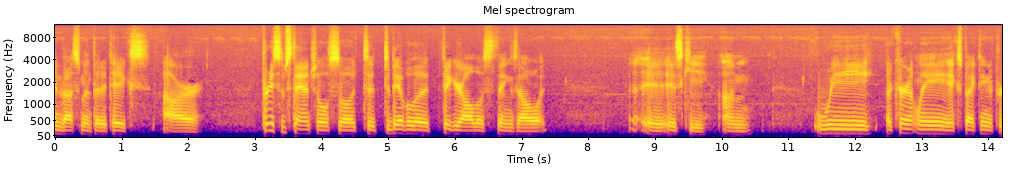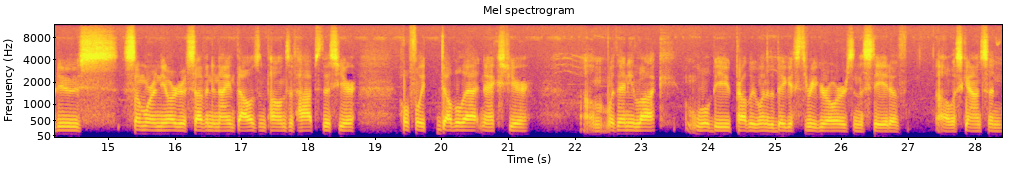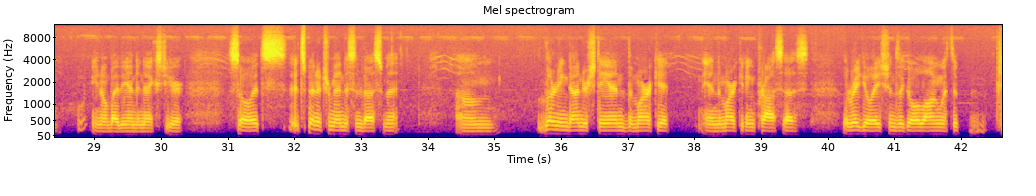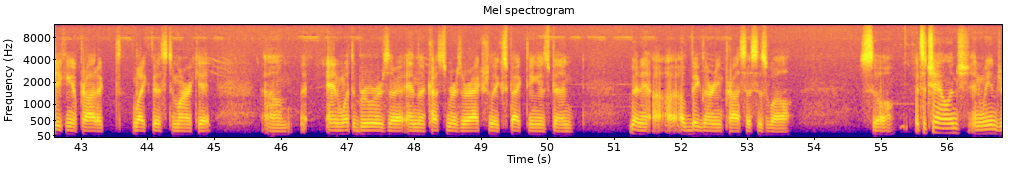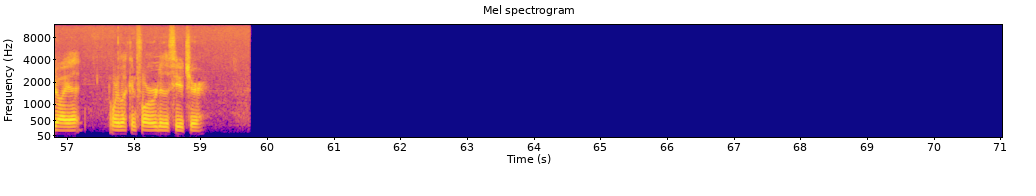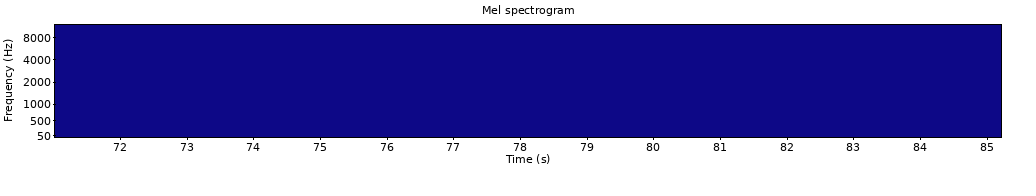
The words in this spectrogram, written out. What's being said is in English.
investment that it takes are pretty substantial so to, to be able to figure all those things out is key. Um, we are currently expecting to produce somewhere in the order of seven to 9,000 pounds of hops this year. Hopefully double that next year. Um, with any luck, we'll be probably one of the biggest three growers in the state of uh, Wisconsin, you know, by the end of next year. So it's it's been a tremendous investment. Um, learning to understand the market and the marketing process, the regulations that go along with the, taking a product like this to market, um, and what the brewers are, and the customers are actually expecting has been been a, a big learning process as well. So it's a challenge, and we enjoy it. We're looking forward to the future.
